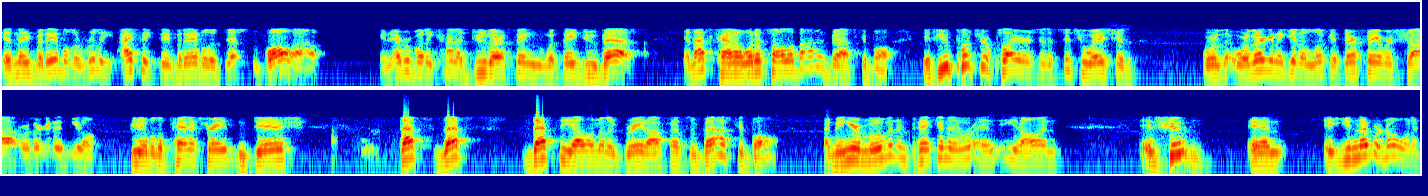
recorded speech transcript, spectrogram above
And they've been able to really, I think they've been able to dish the ball out and everybody kind of do their thing, what they do best. And that's kind of what it's all about in basketball. If you put your players in a situation where, where they're going to get a look at their favorite shot or they're going to, you know, be able to penetrate and dish, that's, that's, that's the element of great offensive basketball. I mean, you're moving and picking and, and you know, and, and shooting. And it, you never know when a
